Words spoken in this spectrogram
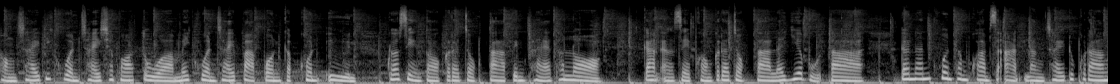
ของใช้ที่ควรใช้เฉพาะตัว ไม่ควรใช้ปะปนกับคนอื่น เพราะเสี่ยงต่อกระจกตาเป็นแผลถลอก การอักเสบของกระจกตาและเยื่อบุตา ดังนั้นควรทำความสะอาดหลังใช้ทุกครั้ง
